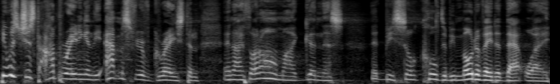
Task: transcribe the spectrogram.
He was just operating in the atmosphere of grace. And, and I thought, oh my goodness, it'd be so cool to be motivated that way.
